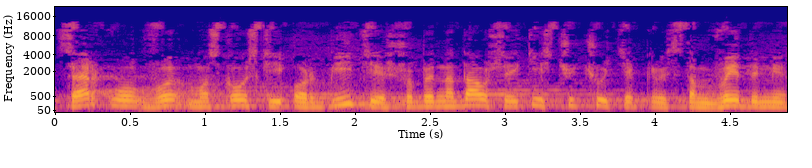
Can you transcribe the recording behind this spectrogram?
церкву в московській орбіті, щоб надавши якісь чуть-чуть якісь там видимі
